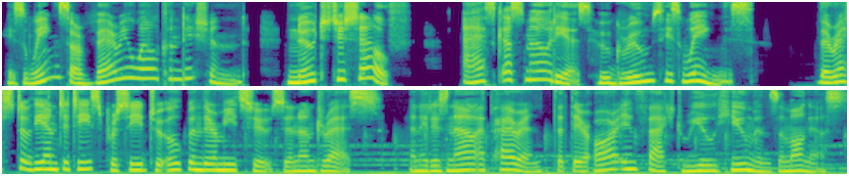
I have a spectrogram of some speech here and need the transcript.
His wings are very well conditioned. Note to self ask Asmodeus who grooms his wings. The rest of the entities proceed to open their meat suits and undress, and it is now apparent that there are in fact real humans among us.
